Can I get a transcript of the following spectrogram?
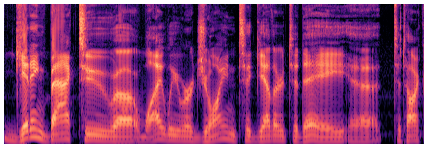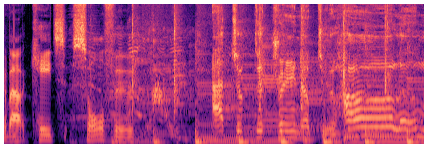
Getting back to uh, why we were joined together today uh, to talk about Kate's Soul Food. I took the train up to Harlem,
